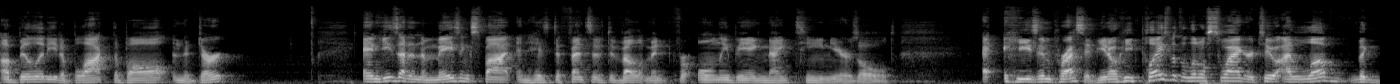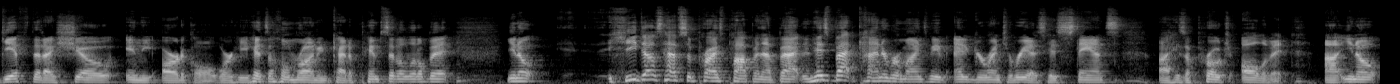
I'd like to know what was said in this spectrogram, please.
ability to block the ball in the dirt and he's at an amazing spot in his defensive development for only being 19 years old. He's impressive. You know, he plays with a little swagger too. I love the gift that I show in the article where he hits a home run and kind of pimps it a little bit. You know, he does have surprise pop in that bat, and his bat kind of reminds me of Edgar Renteria's. His stance, uh, his approach, all of it. Uh, you know,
